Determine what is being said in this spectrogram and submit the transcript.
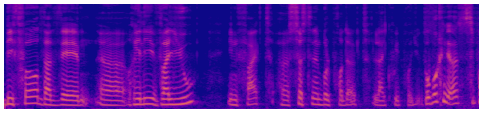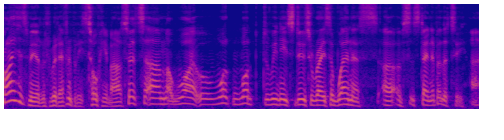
before that they uh, really value in fact, a sustainable product like we produce. But what can it surprises me a little bit. Everybody's talking about it. So it's um, why, what what do we need to do to raise awareness uh, of sustainability? Uh,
